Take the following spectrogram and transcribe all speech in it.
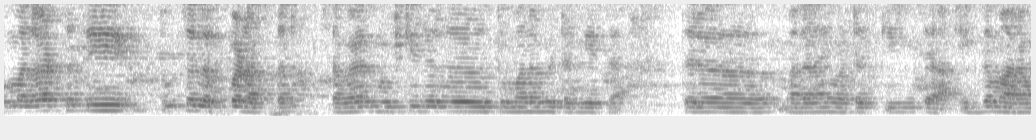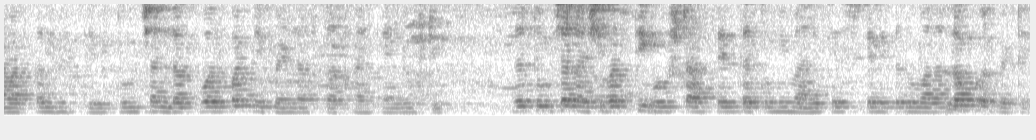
मला वाटतं ते तुमचं लक पण असतं ना. सगळ्याच गोष्टी जर तुम्हाला भेटत घेतल्या तर मला नाही वाटत की त्या एकदम आरामात पण भेटतील. तुमच्या लकवर पण डिपेंड असतात काही काही गोष्टी. जर तुमच्या नशिबात ती गोष्ट असेल तर तुम्ही मॅनिफेस्ट केली तर तुम्हाला लवकर भेटेल.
